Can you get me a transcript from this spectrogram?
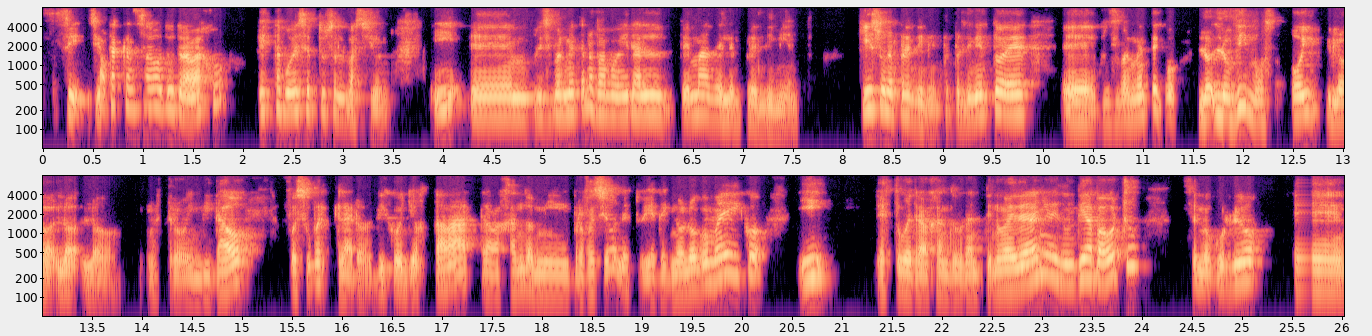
sí, si estás cansado de tu trabajo, esta puede ser tu salvación. Y em, principalmente nos vamos a ir al tema del emprendimiento. ¿Qué es un emprendimiento? Emprendimiento es eh, principalmente, lo, vimos hoy, lo, nuestro invitado fue súper claro. Dijo, yo estaba trabajando en mi profesión, estudié tecnólogo médico y estuve trabajando durante nueve años y de un día para otro se me ocurrió eh,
